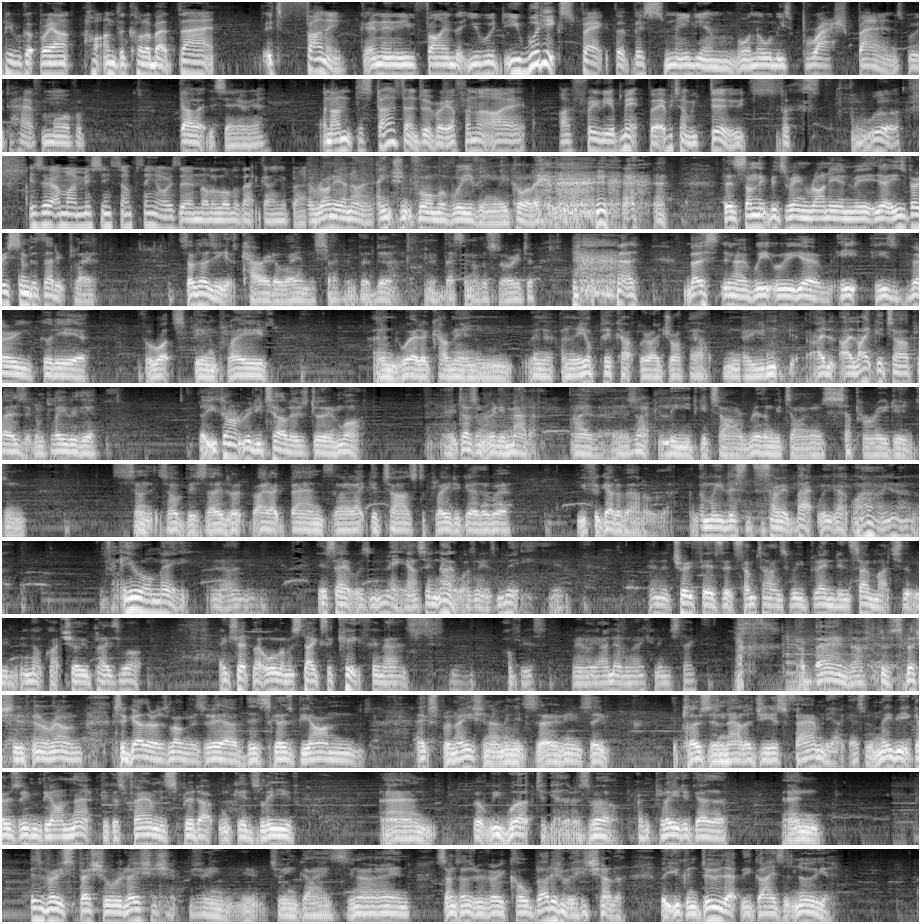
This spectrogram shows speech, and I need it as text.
people got very hot under the collar about that. It's funny, and then you find that you would you would expect that this medium or all these brash bands would have more of a go at this area, and I'm, the Stones don't do it very often. I I freely admit, but every time we do, it's like. Whoa. Is there? Am I missing something, or is there not a lot of that going about? Ronnie and I, ancient form of weaving, we call it. There's something between Ronnie and me. Yeah, he's a very sympathetic player. Sometimes he gets carried away in the slapping, but uh, that's another story too. Most, you know, we, we yeah, he, he's very good ear for what's being played and where to come in, and, and he'll pick up where I drop out. You know, you, I, I like guitar players that can play with you, but you can't really tell who's doing what. It doesn't really matter either. It's like lead guitar, rhythm guitar, separated and so it's obvious. I, I like bands and I like guitars to play together where you forget about all that. And when we listen to something back, we go, wow, you know, is that you or me? You know, you say it was me. I say, no, it wasn't, it was me. You know? And the truth is that sometimes we blend in so much that we're not quite sure who plays what. Except that all the mistakes are Keith, you know, it's you know, obvious. Really, I never make any mistakes a band, after especially been around together as long as we have, this goes beyond explanation. I mean, it's, I mean, say the closest analogy is family, I guess, but maybe it goes even beyond that because families split up and kids leave, and but we work together as well and play together, and it's a very special relationship between between guys, you know. And sometimes we're very cold blooded with each other, but you can do that with guys that know you.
